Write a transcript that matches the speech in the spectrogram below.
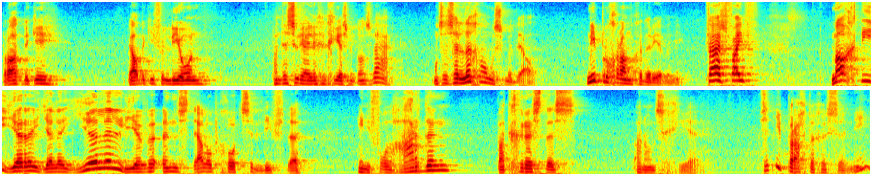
praat bietjie bel bietjie vir Leon." Want dis hoe die Heilige Gees met ons werk. Ons is 'n liggaamsmodel, nie programgedrewe nie. Vers 5 Mag die Here julle hele lewe instel op God se liefde en die volharding wat Christus aan ons gee. Is dit nie pragtige sin nie?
